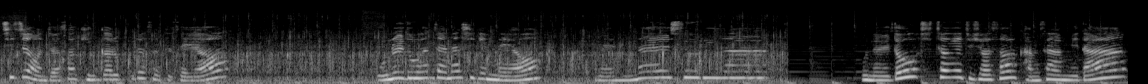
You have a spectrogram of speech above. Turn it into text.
치즈 얹어서 김가루 뿌려서 드세요. 오늘도 한잔 하시겠네요. 맨날 술이나. 오늘도 시청해주셔서 감사합니다.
